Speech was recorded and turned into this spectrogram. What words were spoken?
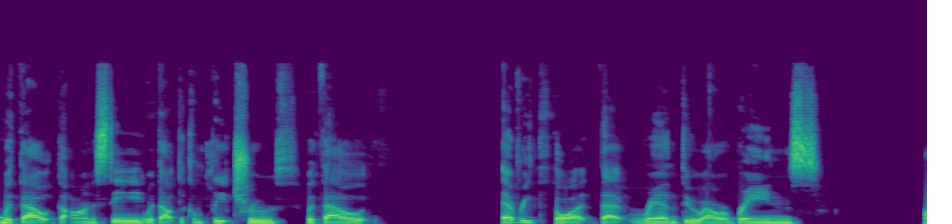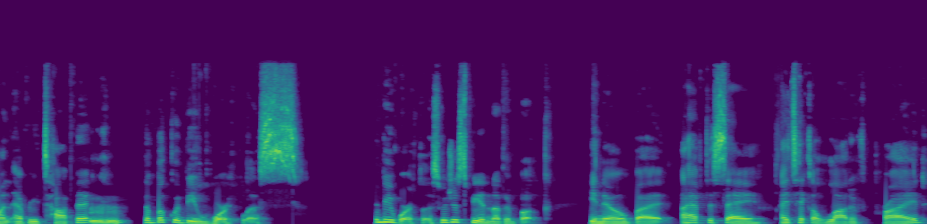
without the honesty, without the complete truth, without every thought that ran through our brains on every topic, Mhm. the book would be worthless. It'd be worthless. It would just be another book, you know. But I have to say, I take a lot of pride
